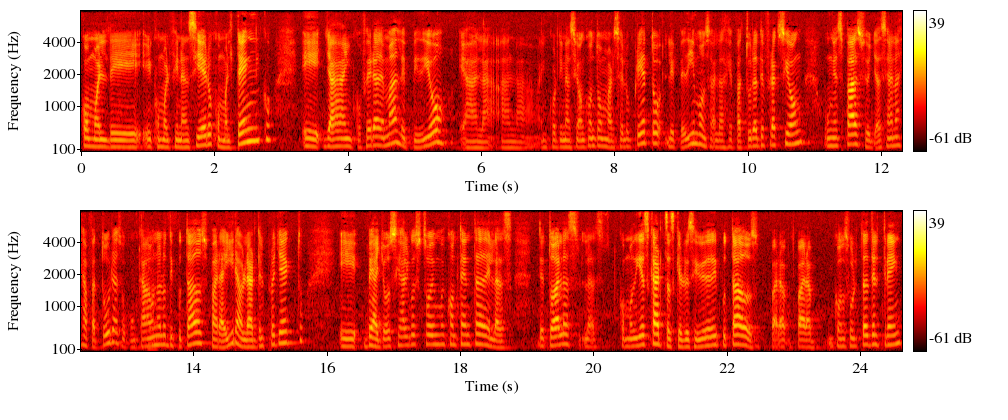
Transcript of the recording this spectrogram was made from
como el, de, eh, como el financiero, como el técnico. Eh, ya Incofer además le pidió a la, en coordinación con don Marcelo Prieto, le pedimos a las jefaturas de fracción un espacio, ya sean las jefaturas o con cada uno de los diputados, para ir a hablar del proyecto. Eh, vea, yo si algo estoy muy contenta de las de todas las, las como 10 cartas que recibí de diputados para, para consultas del tren,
